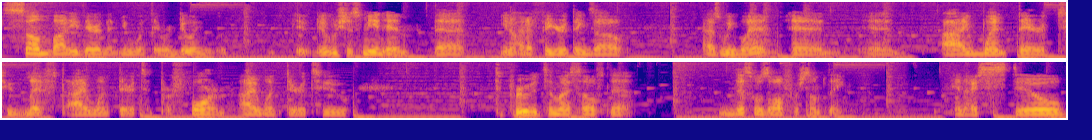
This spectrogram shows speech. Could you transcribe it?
somebody there that knew what they were doing. It, it was just me and him that you know had to figure things out as we went. And and I went there to lift. I went there to perform. I went there to to prove it to myself that this was all for something. And I still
